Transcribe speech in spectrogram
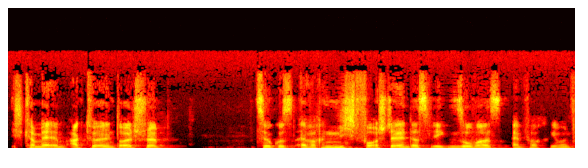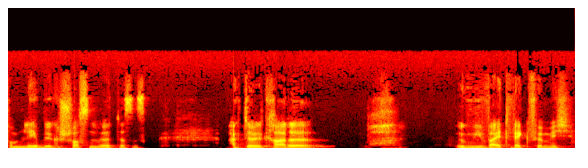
ich kann mir im aktuellen Deutschrap-Zirkus einfach nicht vorstellen, dass wegen sowas einfach jemand vom Label geschossen wird. Das ist aktuell gerade irgendwie weit weg für mich.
